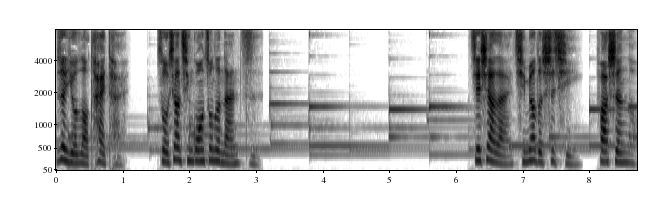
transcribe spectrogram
任由老太太走向青光中的男子。接下来，奇妙的事情。发生了。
